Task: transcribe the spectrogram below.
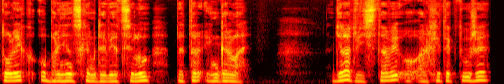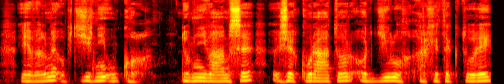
Tolik o brněnském devěcilu Petr Ingerle. Dělat výstavy o architektuře je velmi obtížný úkol. Domnívám se, že kurátor oddílu architektury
